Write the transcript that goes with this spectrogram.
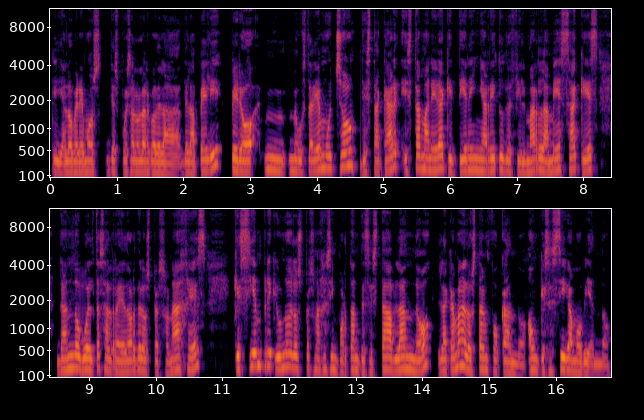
que ya lo veremos después a lo largo de la, de la peli, pero mm, me gustaría mucho destacar esta manera que tiene Iñarritu de filmar la mesa, que es dando vueltas alrededor de los personajes, que siempre que uno de los personajes importantes está hablando, la cámara lo está enfocando, aunque se siga moviendo.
